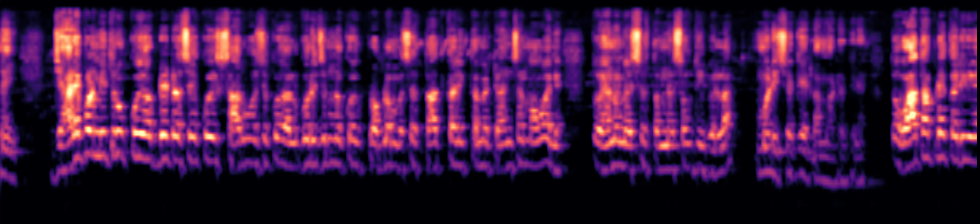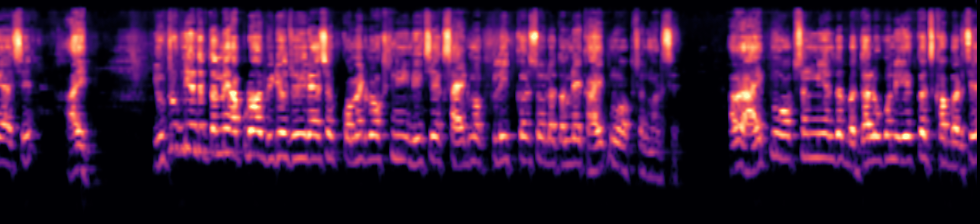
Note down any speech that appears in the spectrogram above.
નહીં. જ્યારે પણ મિત્રો કોઈ અપડેટ હશે, કોઈ સારું હશે, કોઈ અલ્ગોરિઝમનો કોઈ પ્રોબ્લેમ હશે, તાત્કાલિક તમે ટેન્શનમાં હોય ને, તો એનો મેસેજ તમને સૌથી પહેલાં મળી શકે એટલા માટે તો વાત આપણે કરી રહ્યા છીએ હાઈપ યુટ્યુબની અંદર તમે આપણો આ વીડિયો જોઈ રહ્યા છો. કોમેન્ટ બોક્સની નીચે એક સાઈડમાં ક્લિક કરશો એટલે તમને એક હાઇપનું ઓપ્શન મળશે. હવે હાઇપનું ઓપ્શનની અંદર બધા લોકોને એક જ ખબર છે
